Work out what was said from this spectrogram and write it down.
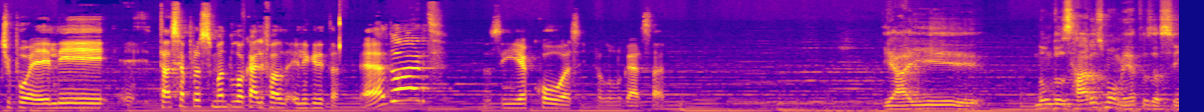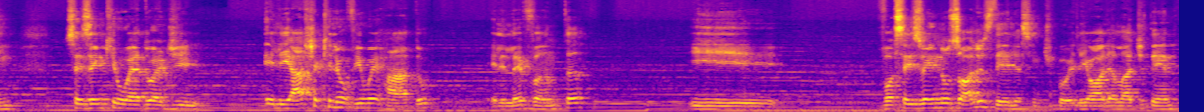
Tipo, ele eh, tá se aproximando do local ele, ele grita: Edward! Assim, e ecoa assim pelo lugar, sabe? E aí, num dos raros momentos assim, vocês veem que o Edward ele acha que ele ouviu errado, ele levanta e vocês veem nos olhos dele assim, tipo, ele olha lá de dentro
